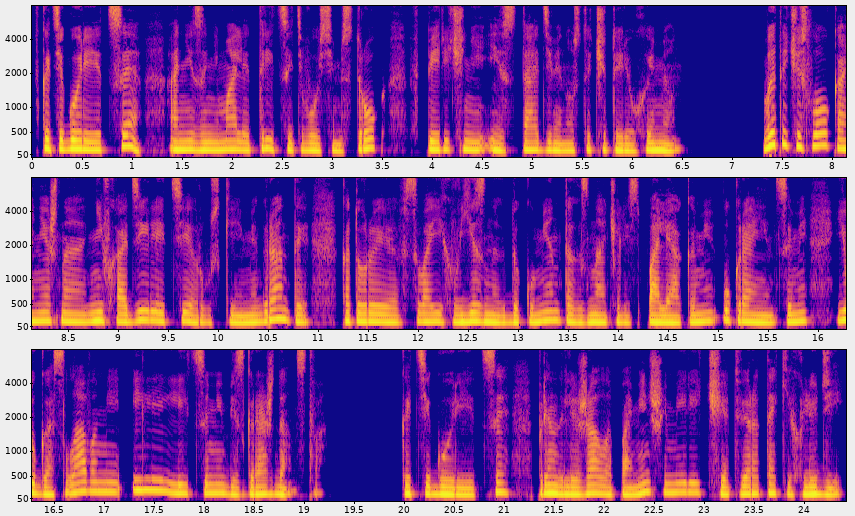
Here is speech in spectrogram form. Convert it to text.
В категории С они занимали 38 строк в перечне из 194 имен. В это число, конечно, не входили те русские мигранты, которые в своих въездных документах значились поляками, украинцами, югославами или лицами без гражданства категории С принадлежало по меньшей мере четверо таких людей.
